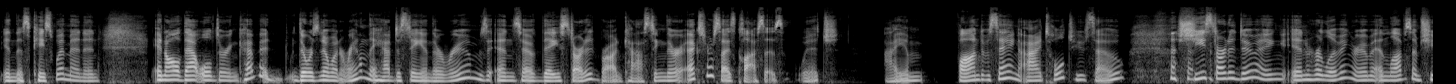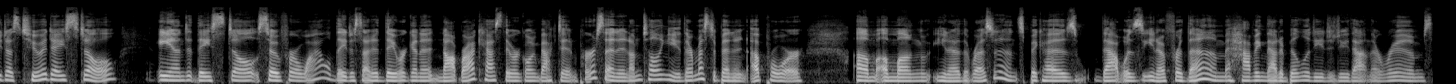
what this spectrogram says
in this case, women, and and all that. Well, during COVID, there was no one around; they had to stay in their rooms, and so they started broadcasting their exercise classes, which I am fond of saying, I told you so. she started doing in her living room and loves them. She does two a day still. And they still, so for a while, they decided they were going to not broadcast. They were going back to in person. And I'm telling you, there must have been an uproar um, among you know the residents because that was you know for them having that ability to do that in their rooms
